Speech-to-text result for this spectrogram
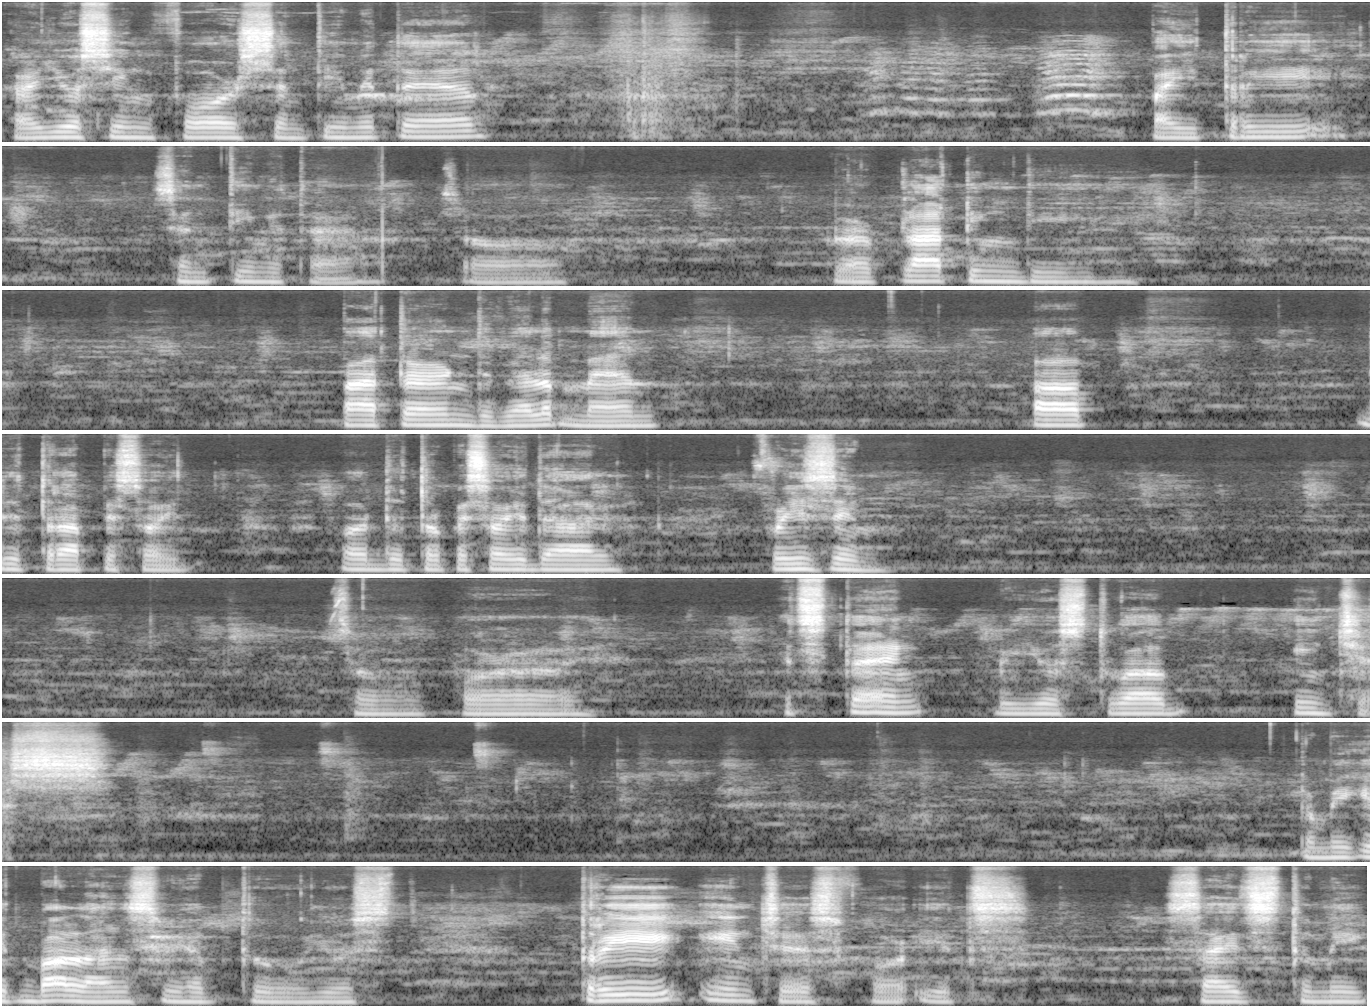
Are using 4 centimeter by 3 centimeter. So we are plotting the pattern development of the trapezoid or the trapezoidal prism. So for uh, its tank we use 12 inches. To make it balance, we have to use 3 inches for its sides to make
